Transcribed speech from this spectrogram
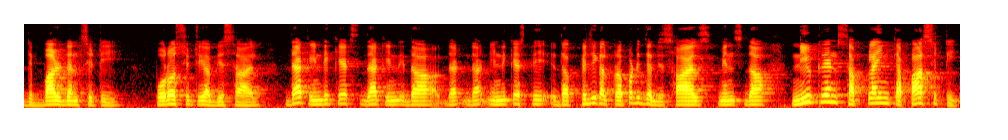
the bulk density, porosity of the soil that indicates that in the that, that indicates the, the physical properties of the soils means the nutrient supplying capacity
